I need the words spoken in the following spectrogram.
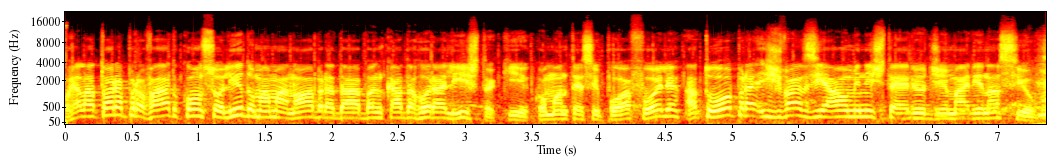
O relatório aprovado consolida uma manobra da bancada ruralista, que, como antecipou a Folha, atuou para esvaziar o ministério de Marina Silva.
